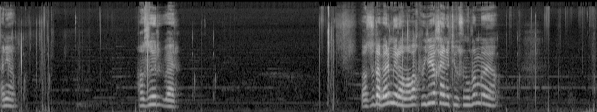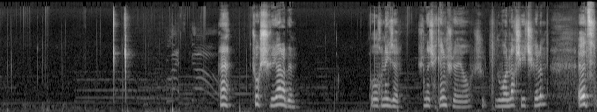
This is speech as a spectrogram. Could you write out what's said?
Hani hazır ver. Hazır da vermiyor ama bak videoya kaynatıyorsun olur mu? Heh, çok şükür ya Rabbim. Oh ne güzel. Şunu da çekelim şuraya ya. Şu yuvarlak şeyi çekelim. Evet.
